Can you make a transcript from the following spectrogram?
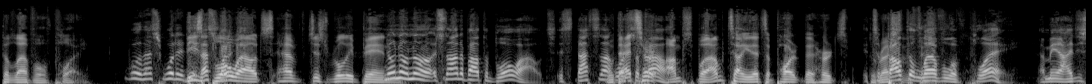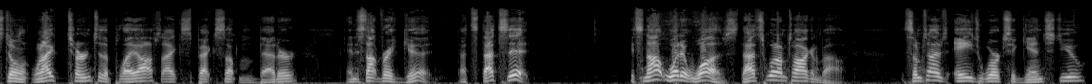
the level of play. Well, that's what it is. These what- blowouts have just really been. no, no, no. It's not about the blowouts. It's that's not Well, what that's it's hurt. about. I'm, well, I'm telling you, that's a part that hurts. It's the about the, thing. level of play. I mean, I just don't. When I turn to the playoffs, I expect something better, and it's not very good. That's that's it. It's not what it was. That's what I'm talking about. Sometimes age works against you.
